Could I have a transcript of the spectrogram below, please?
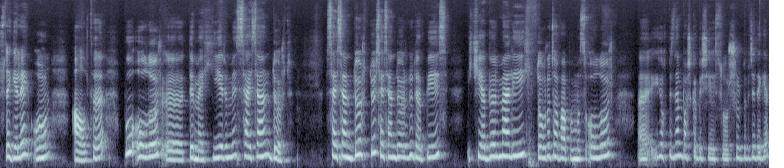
üstə gələk 16. Bu olur e, demək 20, 84. 84-dür. 84-ü də biz 2-yə bölməliyik. Doğru cavabımız olur. E, yox, bizdən başqa bir şey soruşurdu. Bircə dəqiqə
